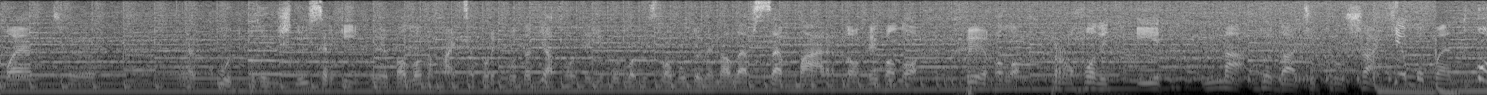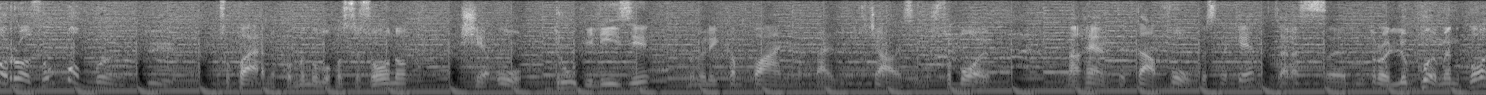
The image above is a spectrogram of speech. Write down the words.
момент. е, Кут ближній Сергій Гибало намагається боротьбу нав'язувати йому Владислав Удовін, але все марно. Гибало, Гибало проходить і на додачу Труша. Є момент морозу моменти. Суперником минулого сезону ще у другій лізі минулій кампанії нагадаю, зустрічалися між собою агенти та фокусники. Зараз е, Дмитро Любименко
